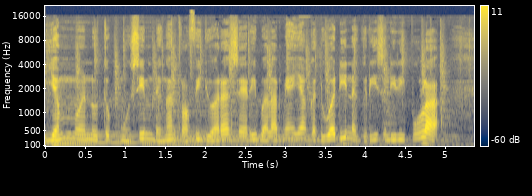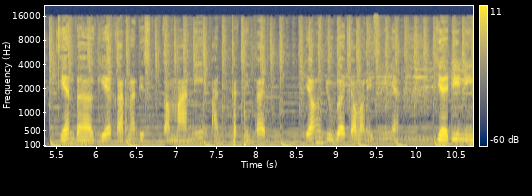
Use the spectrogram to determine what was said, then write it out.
ia menutup musim dengan trofi juara seri balapnya yang kedua di negeri sendiri pula. Kian bahagia karena ditemani adik tercinta yang juga calon istrinya. Jadi nih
